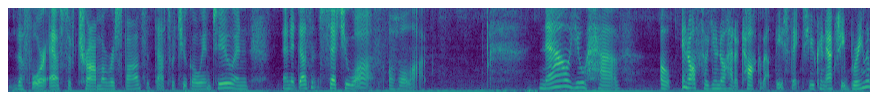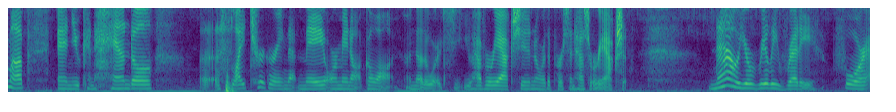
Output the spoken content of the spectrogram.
the four F's of trauma response, if that's what you go into. And and it doesn't set you off a whole lot. Now you have, oh, and also you know how to talk about these things. You can actually bring them up and you can handle a slight triggering that may or may not go on. In other words, you have a reaction or the person has a reaction. Now you're really ready for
